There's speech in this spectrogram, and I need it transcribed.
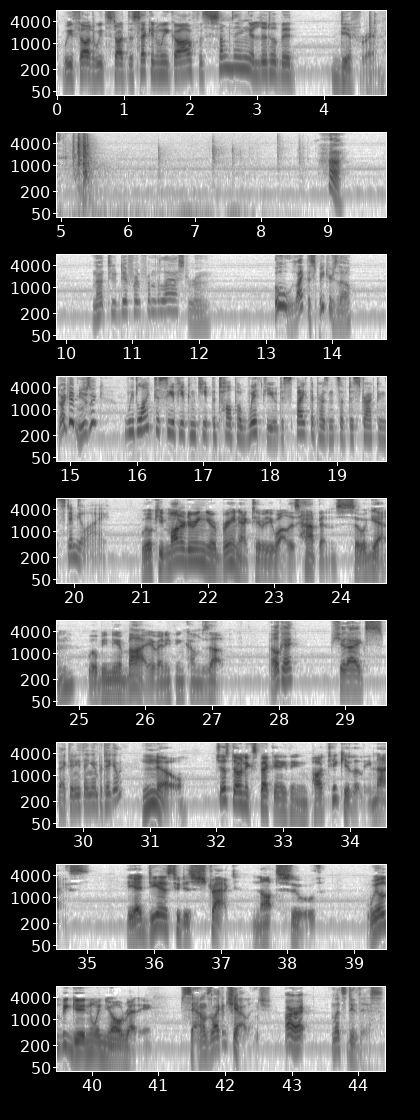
we thought we'd start the second week off with something a little bit different. Huh. Not too different from the last room. Ooh, like the speakers though. Do I get music? We'd like to see if you can keep the tulpa with you despite the presence of distracting stimuli. We'll keep monitoring your brain activity while this happens, so again, we'll be nearby if anything comes up. Okay. Should I expect anything in particular? No, just don't expect anything particularly nice. The idea is to distract, not soothe. We'll begin when you're ready. Sounds like a challenge. Alright, let's do this.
